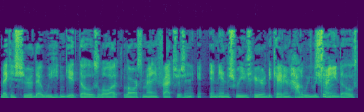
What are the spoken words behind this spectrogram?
making sure that we can get those large, large manufacturers and, and industries here in Decatur and how do we retain sure. those,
